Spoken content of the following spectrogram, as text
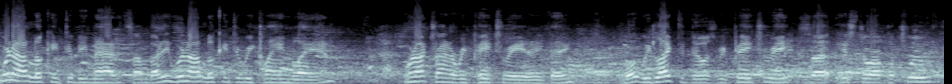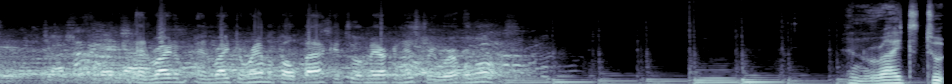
we're not looking to be mad at somebody. We're not looking to reclaim land. We're not trying to repatriate anything. What we'd like to do is repatriate the historical truth and write, and write the Ramapo back into American history where it belongs. And right to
